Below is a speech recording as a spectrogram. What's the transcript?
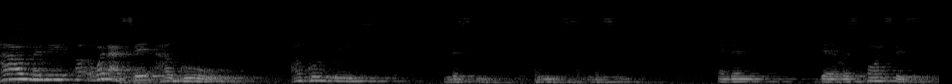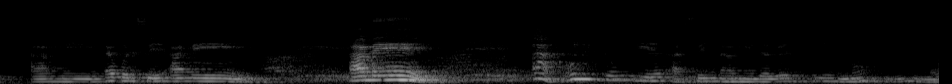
how many, uh, when I say I go, I go means listen, please listen. And then the response is, Amen. Everybody say, Amen. Amen. Ah, only those here are saying Amen. The rest here, no, mm, no.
